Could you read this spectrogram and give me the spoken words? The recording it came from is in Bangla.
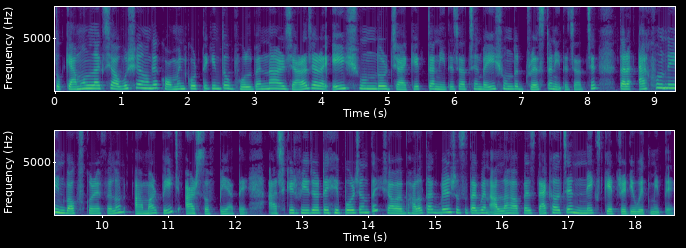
তো কেমন লাগছে অবশ্যই আমাকে কমেন্ট করতে কিন্তু ভুলবেন না। আর যারা যারা এই সুন্দর জ্যাকেটটা নিতে চাচ্ছেন বা এই সুন্দর ড্রেসটা নিতে চাচ্ছেন, তারা এখনই ইনবক্স করে ফেলুন আমার পেজ আর্টস অফ পিয়াতে আজকের ভিডিওটা এই পর্যন্তই। সবাই ভালো থাকবেন, সুস্থ থাকবেন। আল্লাহ হাফেজ। দেখা হচ্ছে নেক্সট গেট রেডি উইথ মিতে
